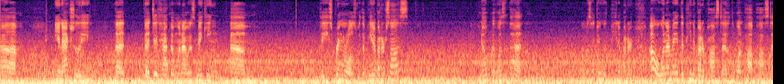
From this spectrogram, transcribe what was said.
Um, and actually, that that did happen when I was making um, the spring rolls with the peanut butter sauce. Nope, it wasn't that. What was I doing with peanut butter? Oh, when I made the peanut butter pasta, the one pot pasta,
